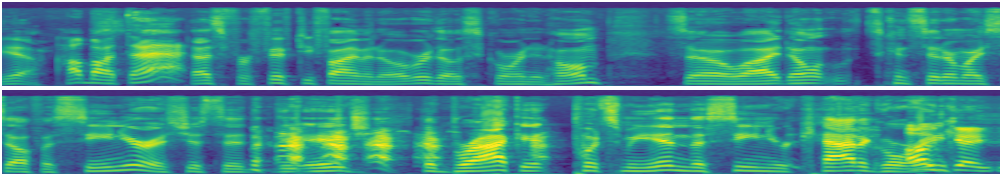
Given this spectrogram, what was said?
Yeah. How about that? That's for 55 and over, those scoring at home. So I don't consider myself a senior. It's just that the age, the bracket puts me in the senior category. Okay,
